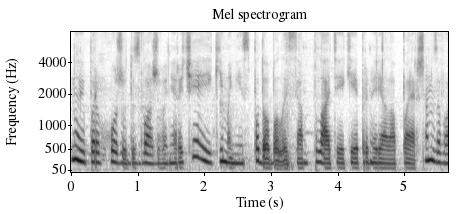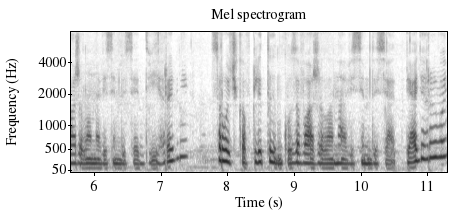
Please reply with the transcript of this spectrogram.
Ну і переходжу до зважування речей, які мені сподобалися. Плаття, яке я приміряла першим, заважило на 82 гривні. Сорочка в клітинку заважила на 85 гривень.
